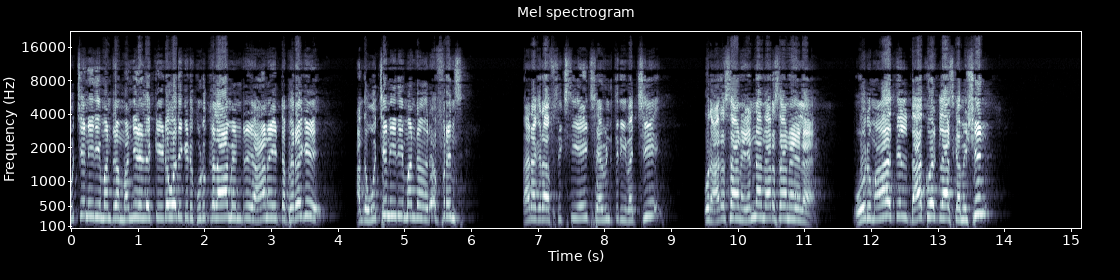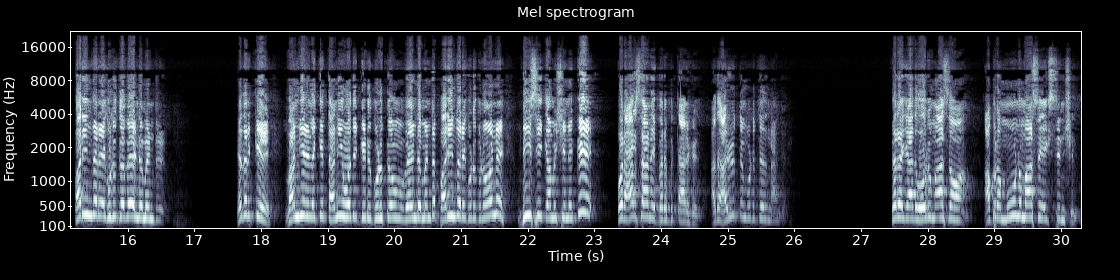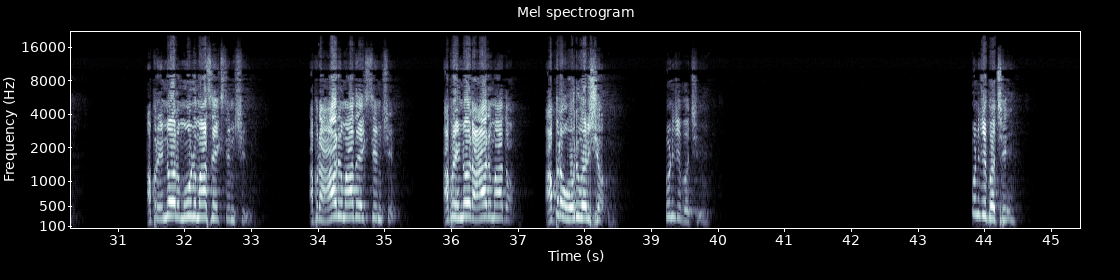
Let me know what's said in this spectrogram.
உச்சநீதிமன்றம் வன்னியர்களுக்கு இடஒதுக்கீடு கொடுக்கலாம் என்று ஆணையிட்ட பிறகு அந்த உச்ச நீதிமன்றம் reference paragraph sixty eight seventy three வச்சு ஒரு அரசாணை என்ன அந்த அரசாணையில்? ஒரு மாதத்தில் பேக்வர்ட் கிளாஸ் கமிஷன் பரிந்துரை கொடுக்க வேண்டும் என்று எதற்கு? வன்னியர்களுக்கு தனி ஒதுக்கீடு கொடுக்க வேண்டும் என்று பரிந்துரை கொடுக்கணும்னு பிசி கமிஷனுக்கு ஒரு அரசாணை பிறப்பித்தார்கள். அது அழுத்தம் கொடுத்தது நாங்கள் பிறகு அது ஒரு மாசம் அப்புறம் மூணு மாசம் எக்ஸ்டென்ஷன் அப்புறம் இன்னொரு மூணு மாசம் எக்ஸ்டென்ஷன் அப்புறம் ஆறு மாதம் எக்ஸ்டென்ஷன் அப்புறம் இன்னொரு ஆறு மாதம். அப்புறம் ஒரு வருஷம். முடிஞ்சு போச்சு. முடிஞ்சு போச்சு.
